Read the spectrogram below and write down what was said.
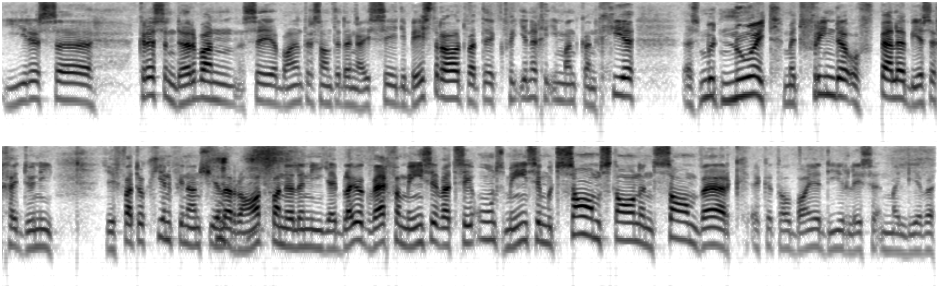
Hier is 'n uh, Chris in Durban sê 'n baie interessante ding. Hy sê die beste raad wat ek vir enige iemand kan gee is moet nooit met vriende of pelle besigheid doen nie. Jy vat ook geen finansiële raad van hulle nie. Jy bly ook weg van mense wat sê ons mense moet saam staan en saamwerk. Ek het al baie duur lesse in my lewe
